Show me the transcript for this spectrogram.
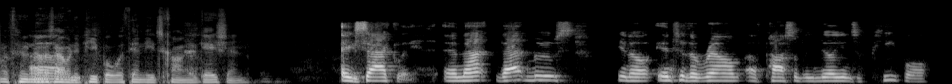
With who knows um, how many people within each congregation. Exactly. And that, that moves, you know, into the realm of possibly millions of people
